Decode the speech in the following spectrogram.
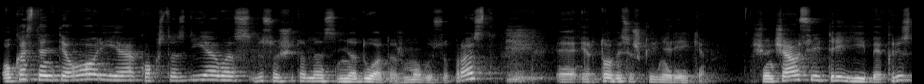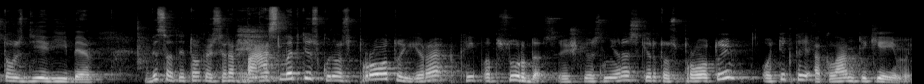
O kas ten teorija, koks tas Dievas, viso šito mes neduota žmogui suprast e, ir to visiškai nereikia. Švenčiausioji trejybė, Kristaus dievybė, Visa tai tokios yra paslaptys, kurios protui yra kaip absurdas. Reiškia, jos nėra skirtos protui, o tik tai aklam tikėjimui.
